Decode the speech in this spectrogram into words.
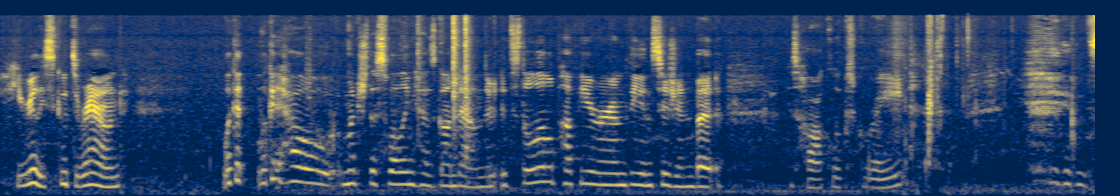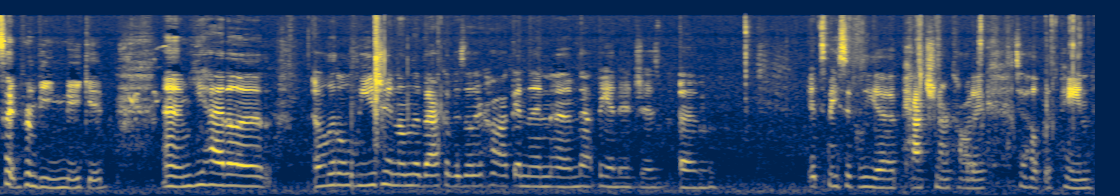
He really scoots around. Look at look at how much the swelling has gone down. It's still a little puffy around the incision, but his hock looks great. Aside from being naked. Um, he had a, a little lesion on the back of his other hock and then um, that bandage is, um, it's basically a patch narcotic to help with pain.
